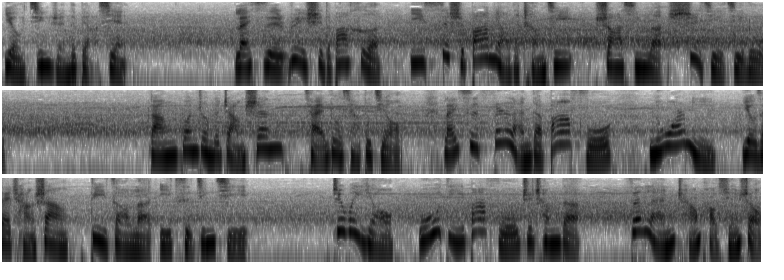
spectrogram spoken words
有惊人的表现。来自瑞士的巴赫以四十八秒的成绩刷新了世界纪录。当观众的掌声才落下不久，来自芬兰的巴福努尔米又在场上缔造了一次惊奇。这位有“无敌巴福”之称的芬兰长跑选手，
